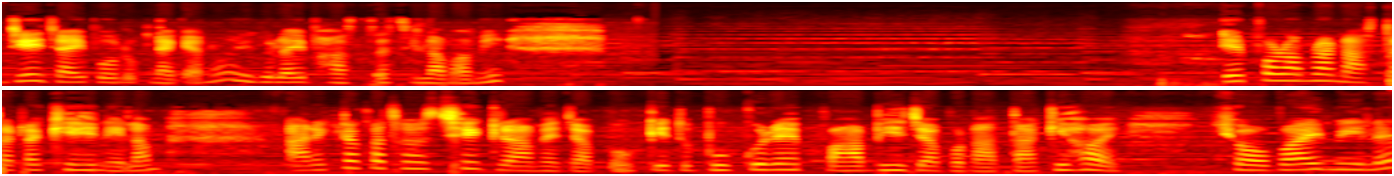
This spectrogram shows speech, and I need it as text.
যে যাই বলুক না কেন এগুলাই ভাজতেছিলাম আমি। এরপর আমরা নাস্তাটা খেয়ে নিলাম। আরেকটা কথা হচ্ছে গ্রামে যাব। কিন্তু পুকুরে পা ভিজাবো না, তা কি হয়? সবাই মিলে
